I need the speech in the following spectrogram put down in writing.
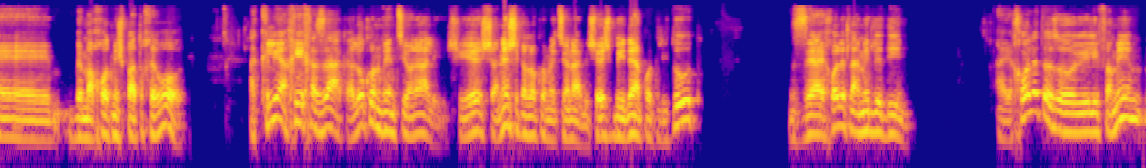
אה, במערכות משפט אחרות. הכלי הכי חזק, הלא קונבנציונלי, שיש, הנשק הלא קונבנציונלי שיש בידי הפרקליטות, זה היכולת להעמיד לדין. היכולת הזו היא לפעמים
